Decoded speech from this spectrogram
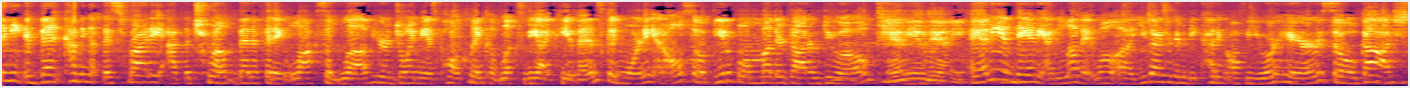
really neat event coming up this Friday at the Trump benefiting Locks of Love. Here to join me is Paul Klink of Lux VIP Events. Good morning. And also a beautiful mother-daughter duo. Annie and Danny. Annie and Danny. I love it. Well, uh, you guys are going to be cutting off your hair. So, gosh,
